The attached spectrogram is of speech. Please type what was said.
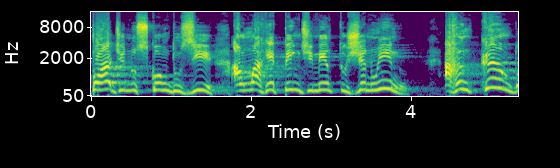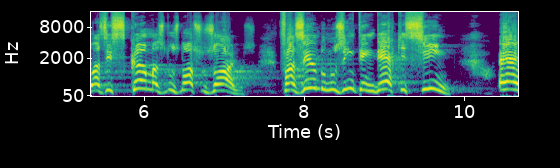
pode nos conduzir a um arrependimento genuíno, arrancando as escamas dos nossos olhos, fazendo-nos entender que sim, é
